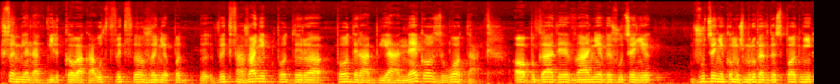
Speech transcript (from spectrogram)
przemiana wilkołaka, wytworzenie, pod, wytwarzanie podra, podrabianego złota, obgadywanie, wyrzucenie wrzucenie komuś mrówek do spodni,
